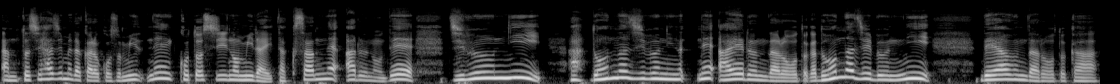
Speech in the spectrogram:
あの、年始めだからこそ、み、ね、今年の未来たくさんね、あるので、自分に、あ、どんな自分にね、会えるんだろうとか、どんな自分に出会うんだろうとか、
